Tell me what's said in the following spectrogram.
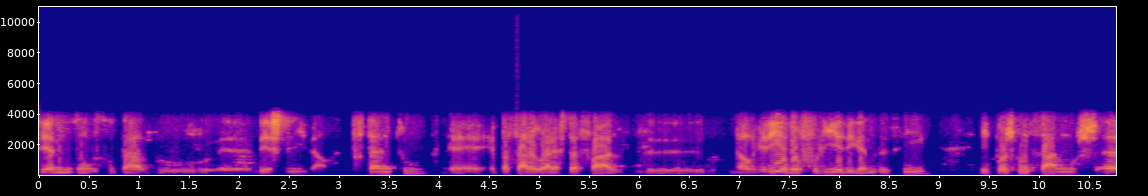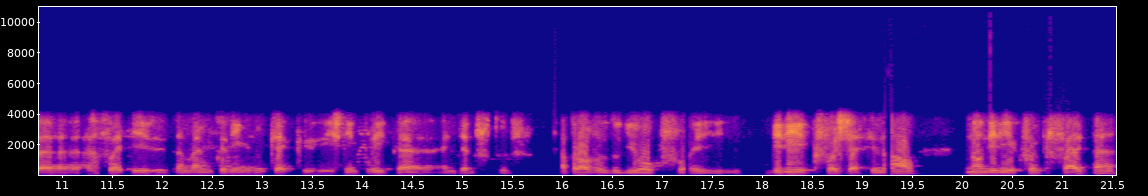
termos um resultado eh, deste nível. Portanto, é, é, passar agora esta fase de, de, alegria, de euforia, digamos assim, e depois começarmos a, a, refletir também um bocadinho no que é que isto implica em termos futuros. A prova do Diogo foi, diria que foi excepcional, não diria que foi perfeita.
